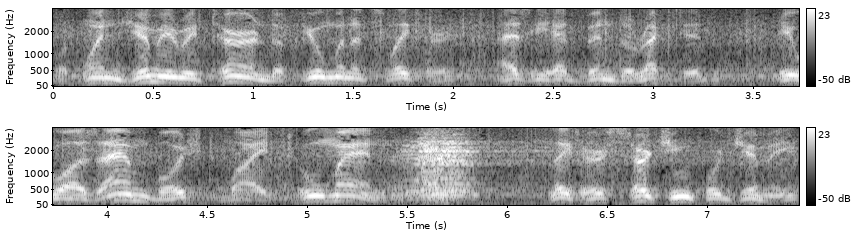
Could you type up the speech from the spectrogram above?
But when Jimmy returned a few minutes later, as he had been directed, he was ambushed by two men. Later, searching for Jimmy,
